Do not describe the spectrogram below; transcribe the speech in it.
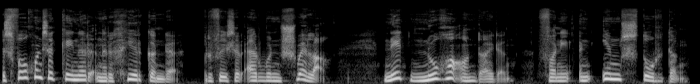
Is volgens 'n kenner in regeringskunde, professor Erwin Schwella, net nog 'n aanduiding van die ineenstorting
